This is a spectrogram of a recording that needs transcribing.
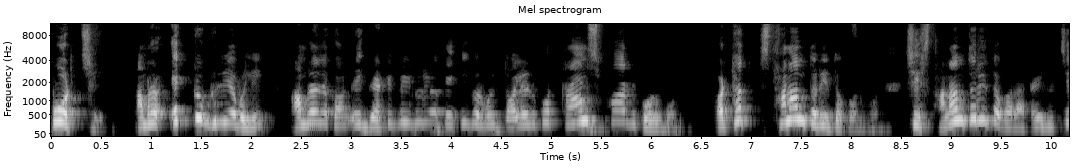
পড়ছে। আমরা একটু ঘুরিয়ে বলি, আমরা যখন এই গ্র্যাটিকুলগুলোকে কি করব? তলের উপর ট্রান্সফার করব। অর্থাৎ স্থানান্তরিত করব। সেই স্থানান্তরিত করাটাই হচ্ছে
